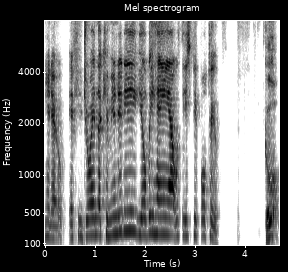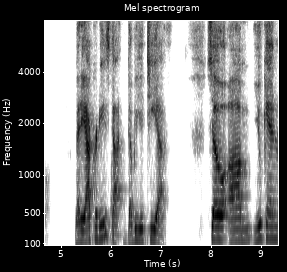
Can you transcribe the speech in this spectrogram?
you know, if you join the community, you'll be hanging out with these people too. Cool. Mediocrates.wtf. So um, you can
